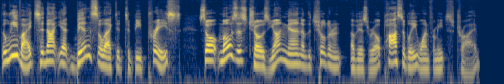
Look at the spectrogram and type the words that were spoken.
The Levites had not yet been selected to be priests, so Moses chose young men of the children of Israel, possibly one from each tribe,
